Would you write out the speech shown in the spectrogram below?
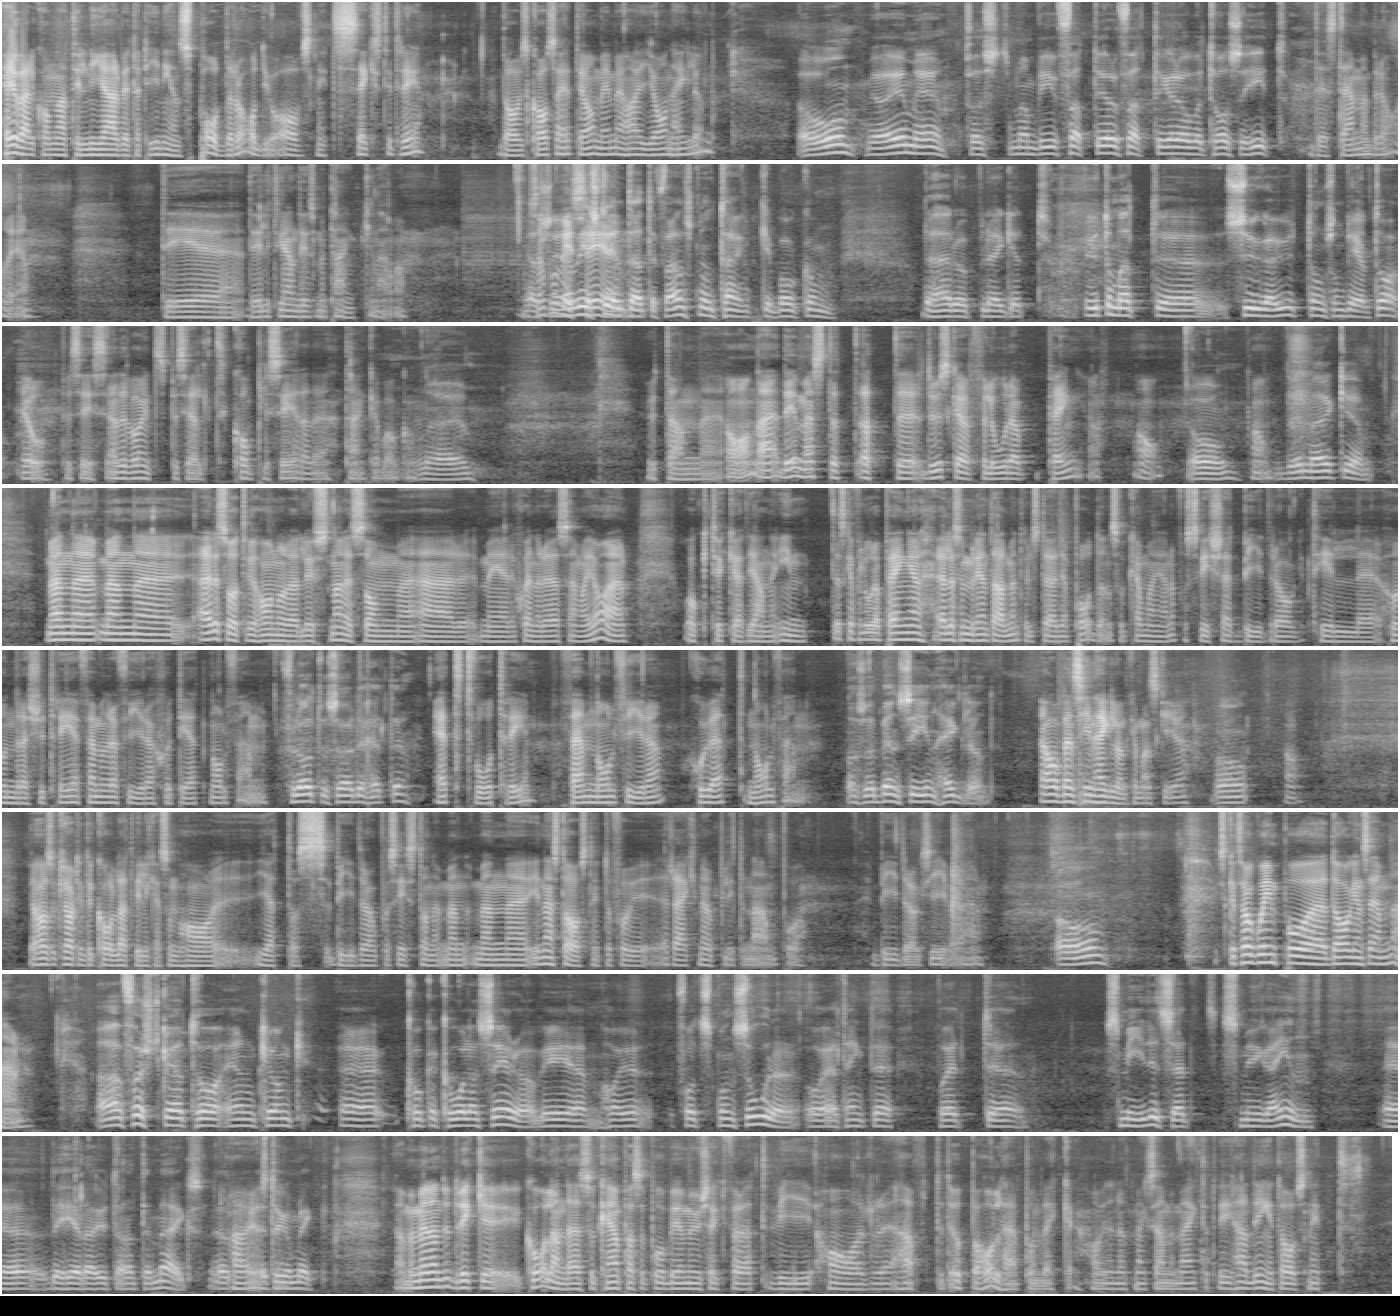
Hej och välkomna till Nya Arbetartidningens poddradio avsnitt 63. David Skasa heter jag. Med mig har jag Jan Hägglund. Ja, jag är med. Fast man blir fattigare och fattigare av att ta sig hit. Det stämmer bra det. Det, det är lite grann det som är tanken här va? Alltså, jag visste inte att det fanns någon tanke bakom det här upplägget. Utom att uh, suga ut de som deltar. Jo, precis. Ja, det var inte speciellt komplicerade tankar bakom. Nej. Utan, eh, ja, nej, det är mest att, att uh, du ska förlora pengar. Ja. ja. Ja, det märker jag. Men, men är det så att vi har några lyssnare som är mer generösa än vad jag är. Och tycker att Janne inte inte ska förlora pengar eller som rent allmänt vill stödja podden så kan man gärna få swisha ett bidrag till 123 504 7105. Förlåt, vad sa du det hette? 123 504 7105. Och så bensin Hägglund. Ja, bensin Hägglund kan man skriva. Ja. ja. Jag har såklart inte kollat vilka som har gett oss bidrag på sistone. Men, men eh, i nästa avsnitt då får vi räkna upp lite namn på bidragsgivare här. Ja. Vi ska ta och gå in på eh, dagens ämne här. Ja, först ska jag ta en klunk eh, Coca-Cola Zero. Vi eh, har ju fått sponsorer och jag tänkte på ett smidigt sätt smyga in det hela utan att det märks. Ja, ett ögonblick. Ja, men medan du dricker kolan där så kan jag passa på att be om ursäkt för att vi har haft ett uppehåll här på en vecka. Har vi den uppmärksamma märkt att vi hade inget avsnitt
